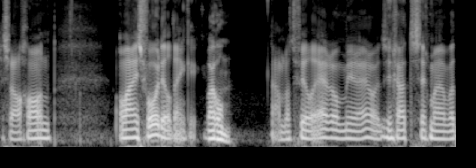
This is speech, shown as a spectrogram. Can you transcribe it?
best wel gewoon onwijs voordeel, denk ik. Waarom? Nou, omdat veel aero, meer aero. Dus je gaat, zeg maar, wat,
